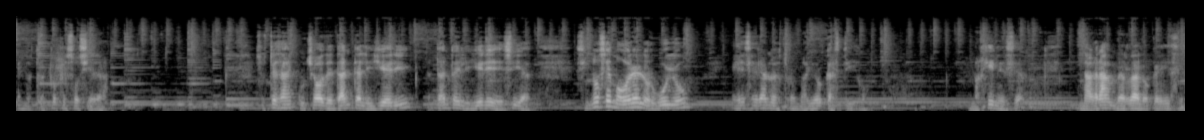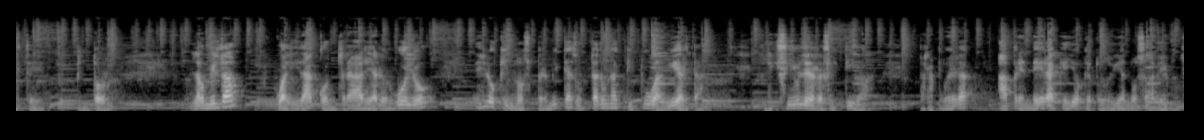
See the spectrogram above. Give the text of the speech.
en nuestra propia sociedad. Si ustedes han escuchado de Dante Alighieri, Dante Alighieri decía, si no se modera el orgullo, ese era nuestro mayor castigo. Imagínense, una gran verdad lo que dice este pintor. La humildad, cualidad contraria al orgullo, es lo que nos permite adoptar una actitud abierta, flexible y receptiva para poder aprender aquello que todavía no sabemos.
